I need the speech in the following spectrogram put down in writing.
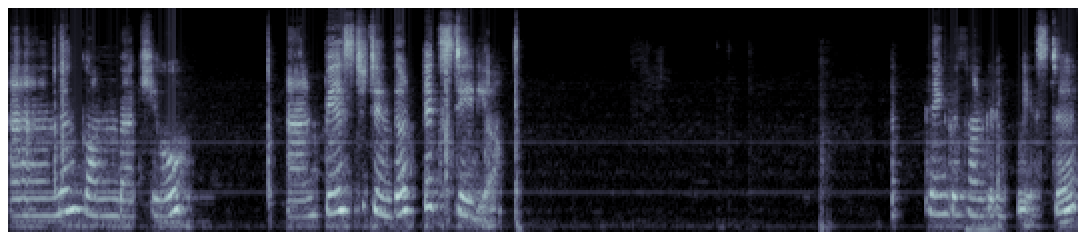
and then come back here and paste it in the text area. I think it's not getting pasted.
